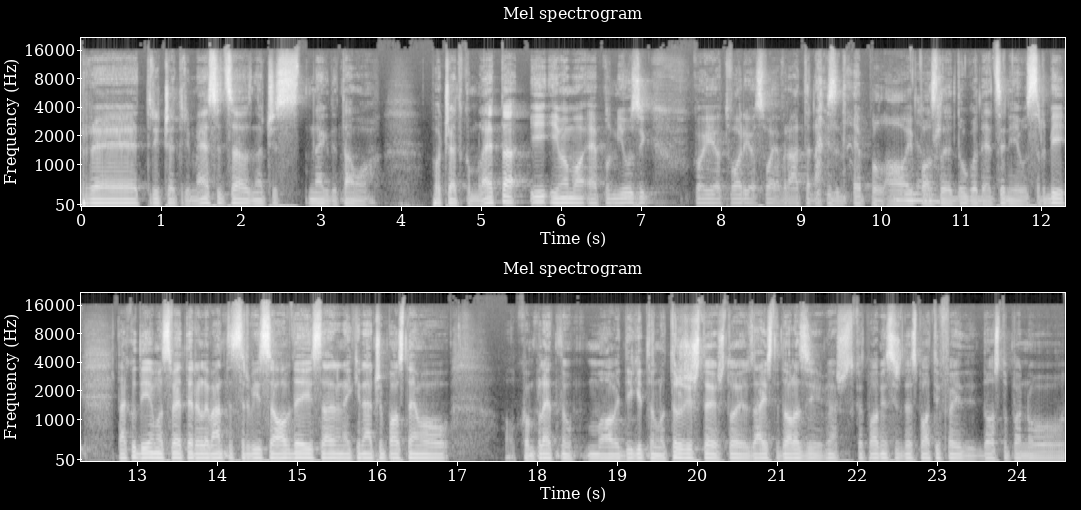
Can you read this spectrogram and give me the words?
pre 3-4 meseca, znači negde tamo početkom leta i imamo Apple Music koji je otvorio svoje vrata najzad Apple ovaj, da. posle dugo decenije u Srbiji. Tako da imamo sve te relevantne servise ovde i sada na neki način postajemo kompletno ovaj, digitalno tržište, što je zaista dolazi, znaš, kad pomisliš da je Spotify dostupan u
